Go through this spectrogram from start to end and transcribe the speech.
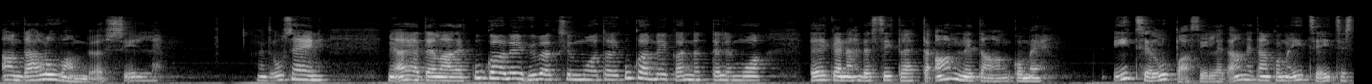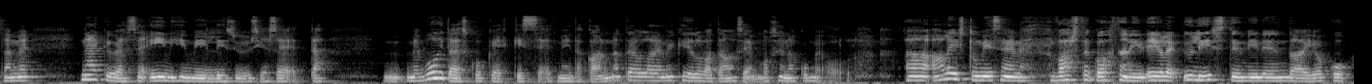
antaa luvan myös sille. Että usein me ajatellaan, että kukaan ei hyväksy mua tai kukaan ei kannattele mua, eikä nähdä sitä, että annetaanko me itse lupa sille, että annetaanko me itse itsestämme näkyä se inhimillisyys ja se, että me voitaisiin kokeekin se, että meitä kannatellaan ja me kilvataan semmoisena kuin me ollaan. Ää, alistumisen vastakohta niin ei ole ylistyminen tai joku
